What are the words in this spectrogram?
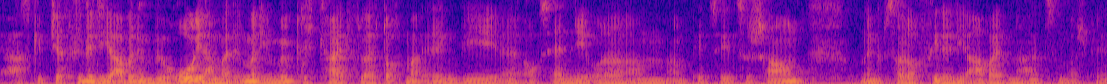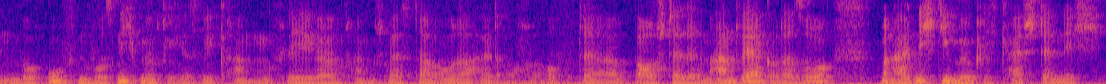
ja, es gibt ja viele, die arbeiten im Büro, die haben halt immer die Möglichkeit, vielleicht doch mal irgendwie äh, aufs Handy oder am, am PC zu schauen. Und dann gibt es halt auch viele, die arbeiten halt zum Beispiel in Berufen, wo es nicht möglich ist, wie Krankenpfleger, Krankenschwester oder halt auch auf der Baustelle im Handwerk oder so. Man halt nicht die Möglichkeit, ständig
